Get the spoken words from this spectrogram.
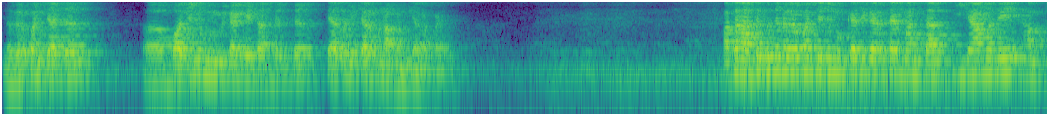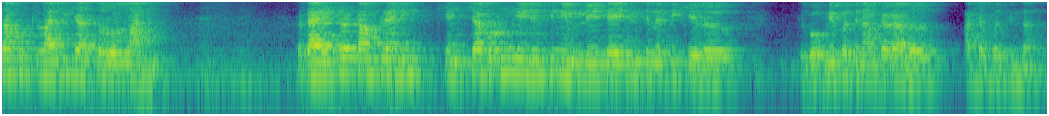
नगरपंचायत जर पॉझिटिव्ह भूमिका घेत असेल तर त्याचा विचार पण आपण केला पाहिजे. आता नातेपुते नगरपंचायतचे मुख्याधिकारी साहेब म्हणतात की ह्यामध्ये आमचा कुठलाही जास्त रोल नाही. तर डायरेक्टर टाउन प्लॅनिंग यांच्याकडून एजन्सी नेमली त्या एजन्सीनं ती केलं. ते गोपनीय पद्धतीनं आमच्याकडे आलं अशा पद्धतीने झालं.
